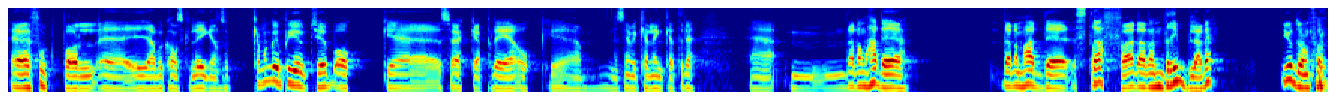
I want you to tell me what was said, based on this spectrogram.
eh, fotboll eh, i amerikanska ligan så kan man gå in på YouTube och eh, söka på det och eh, se om vi kan länka till det. Eh, mm, där de hade där de hade straffar där de dribblade. Gjorde de för.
